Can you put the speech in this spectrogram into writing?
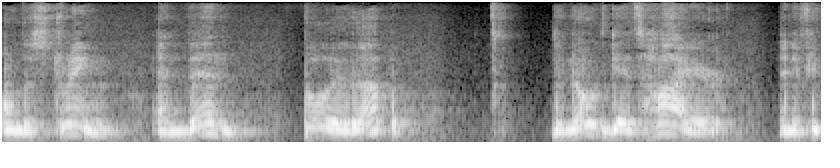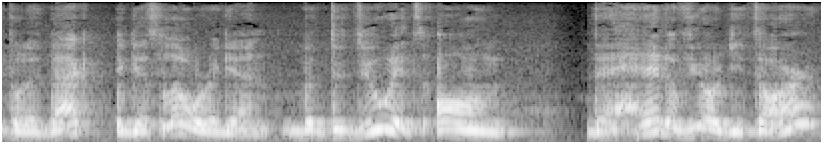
on the string and then pull it up, the note gets higher, and if you pull it back, it gets lower again. But to do it on the head of your guitar,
